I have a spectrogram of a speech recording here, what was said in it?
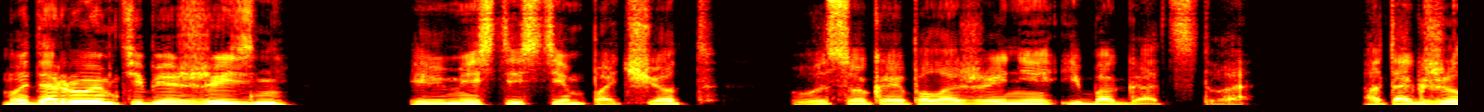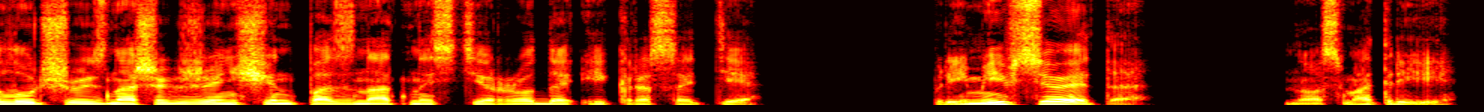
мы даруем тебе жизнь и вместе с тем почет, высокое положение и богатство, а также лучшую из наших женщин по знатности рода и красоте. Прими все это, но смотри,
